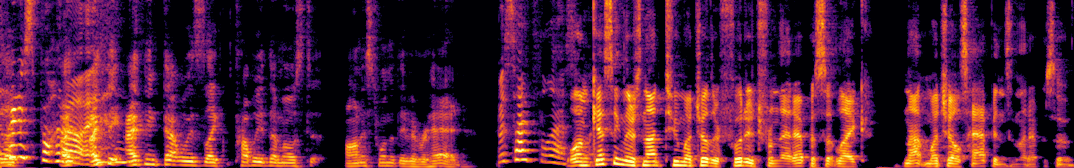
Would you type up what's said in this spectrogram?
Yeah. pretty spot on. I, I think I think that was like probably the most honest one that they've ever had. Besides the last Well, I'm one. guessing there's not too much other footage from that episode. Like, not much else happens in that episode.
